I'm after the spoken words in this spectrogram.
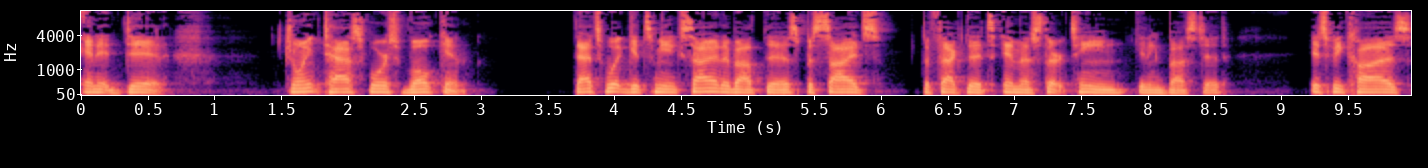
And it did. Joint Task Force Vulcan. That's what gets me excited about this, besides the fact that it's MS 13 getting busted. It's because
